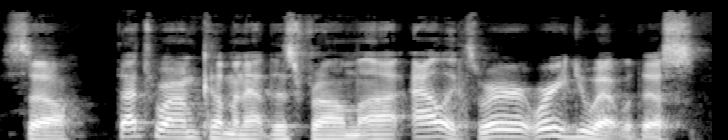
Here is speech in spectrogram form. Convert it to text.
so that's where I'm coming at this from. Uh, Alex, where where are you at with this?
